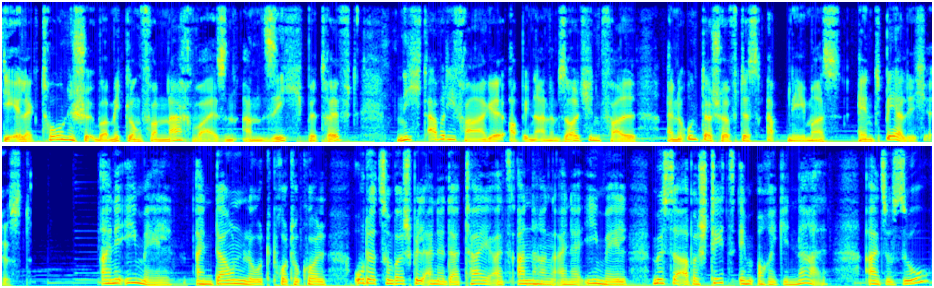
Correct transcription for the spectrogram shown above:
die elektronische Übermittlung von Nachweisen an sich betrifft, nicht aber die Frage, ob in einem solchen Fall eine Unterschrift des Abnehmers entbehrlich ist. Eine E-Mail, ein Download-Protokoll oder zum Beispiel eine Datei als Anhang einer E-Mail müsse aber stets im Original, also so,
